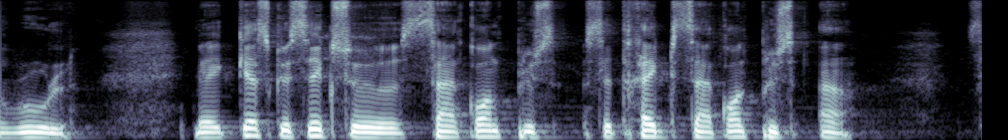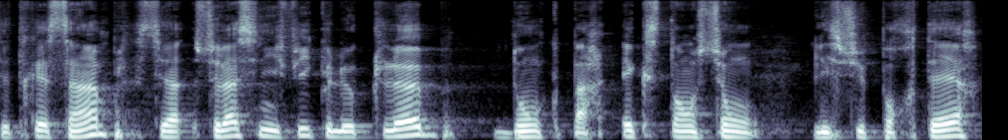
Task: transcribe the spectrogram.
rule. Mais qu'est-ce que c'est que ce 50 plus, cette règle 50 plus 1 C'est très simple. Cela signifie que le club, donc par extension les supporters,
